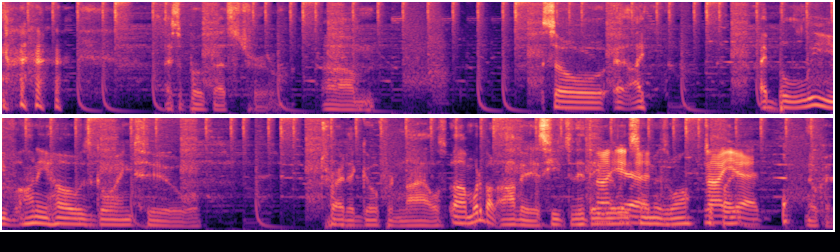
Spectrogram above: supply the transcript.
I suppose that's true. Um, so uh, I, I believe Honey Ho is going to try to go for Niles. Um, what about Ave? Is he? Did they Not release yet. him as well? to Not fight? yet. Okay.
